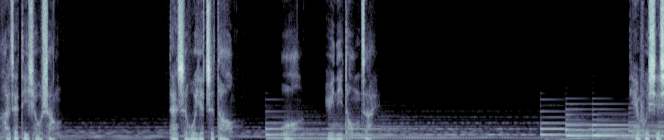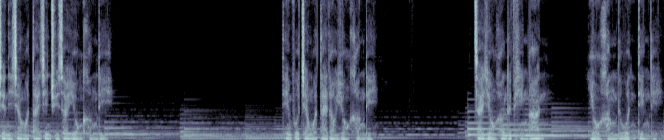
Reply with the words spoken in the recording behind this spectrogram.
还在地球上，但是我也知道我与你同在。天父，谢谢你将我带进去，在永恒里。天父将我带到永恒里，在永恒的平安、永恒的稳定里，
